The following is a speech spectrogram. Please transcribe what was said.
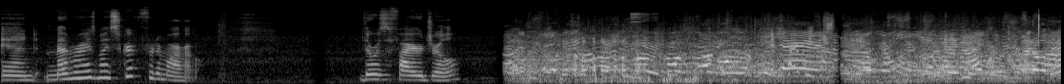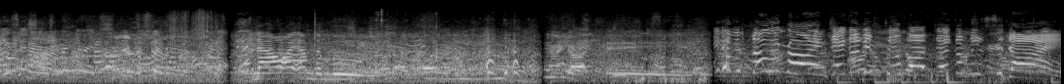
and memorize my script for tomorrow. There was a fire drill. Now I am the moon. Jacob is so annoying! Jacob is too bad! Jacob needs to die!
